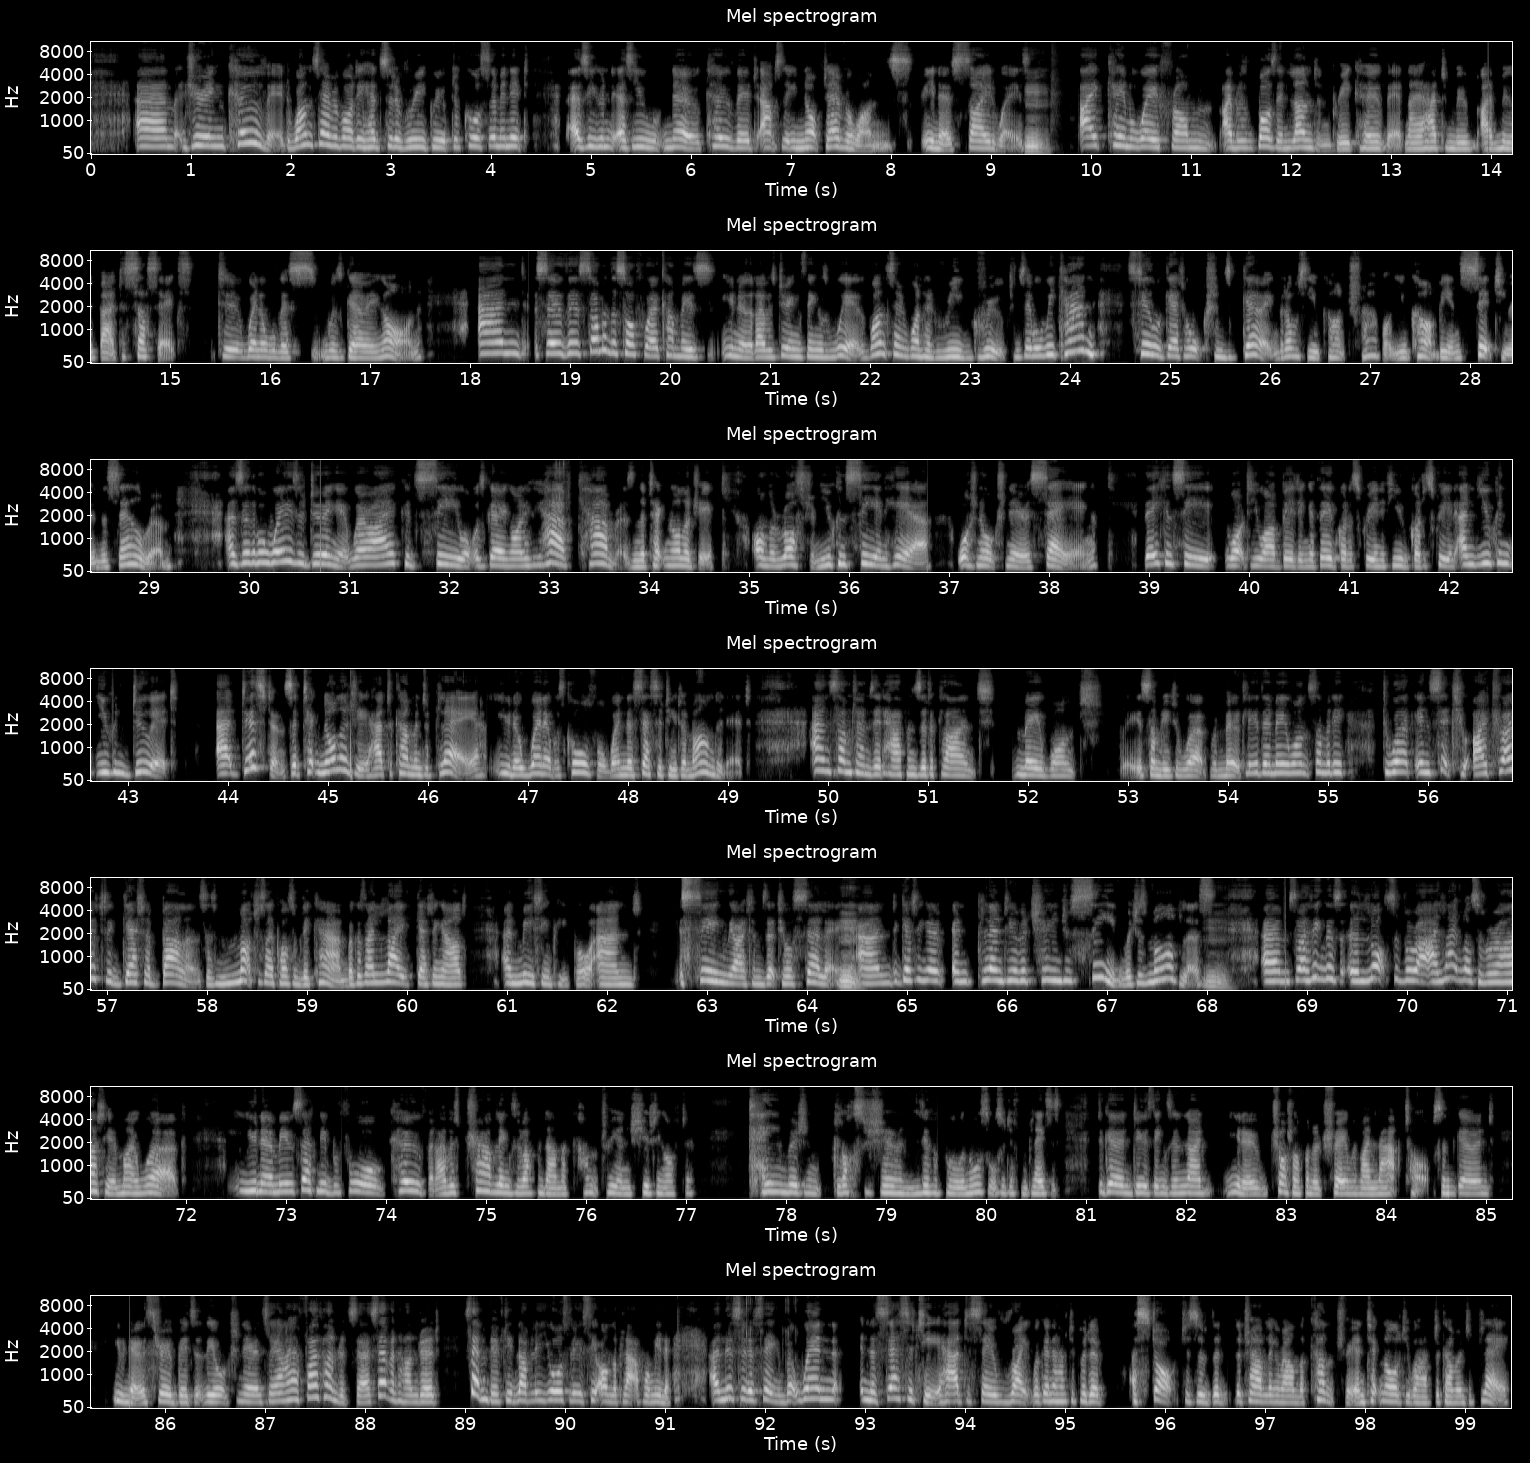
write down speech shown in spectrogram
um, during COVID, once everybody had sort of regrouped, of course, I mean, it, as you, as you know, COVID absolutely knocked everyone's, you know, sideways. Mm. I came away from, I was, was in London pre COVID and I had to move, I moved back to Sussex to when all this was going on. And so there's some of the software companies, you know, that I was doing things with, once everyone had regrouped and said, well, we can still get auctions going, but obviously you can't travel. You can't be in situ in the sale room. And so there were ways of doing it where I could see what was going on. If you have cameras and the technology on the rostrum, you can see and hear what an auctioneer is saying. They can see what you are bidding if they've got a screen, if you've got a screen, and you can you can do it at distance. The technology had to come into play, you know, when it was called for, when necessity demanded it. And sometimes it happens that a client may want somebody to work remotely. They may want somebody to work in situ. I try to get a balance as much as I possibly can because I like getting out and meeting people and seeing the items that you're selling mm. and getting a and plenty of a change of scene, which is marvelous. Mm. Um, so I think there's uh, lots of variety. I like lots of variety in my work. You know, I mean, certainly before COVID, I was traveling sort of up and down the country and shooting off to Cambridge and Gloucestershire and Liverpool and all sorts of different places to go and do things. And I'd, you know, trot off on a train with my laptops and go and, you know, throw bids at the auctioneer and say, I have 500, sir, 700, 750, lovely, yours, Lucy, on the platform, you know, and this sort of thing. But when necessity had to say, right, we're going to have to put a, a stop to sort of the, the traveling around the country and technology will have to come into play,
